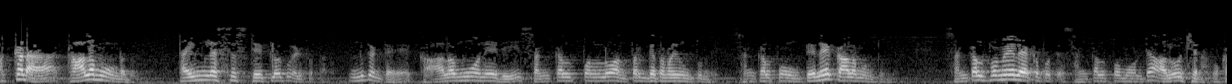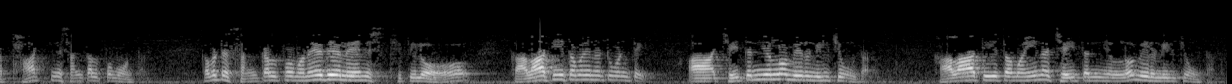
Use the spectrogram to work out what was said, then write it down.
అక్కడ కాలము ఉండదు. టైమ్లెస్ స్టేట్లోకి వెళ్ళిపోతారు. ఎందుకంటే కాలము అనేది సంకల్పంలో అంతర్గతమై ఉంటుంది. సంకల్పం ఉంటేనే కాలం ఉంటుంది. సంకల్పమే లేకపోతే సంకల్పము అంటే ఆలోచన ఒక థాట్ని సంకల్పము అంటారు. కాబట్టి సంకల్పం అనేదే లేని స్థితిలో కాలాతీతమైనటువంటి ఆ చైతన్యంలో మీరు నిలిచి ఉంటారు. కాలాతీతమైన చైతన్యంలో మీరు నిలిచి ఉంటారు.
